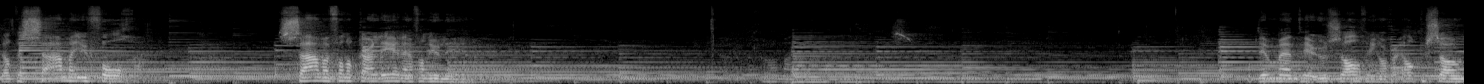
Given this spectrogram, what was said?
Dat we samen u volgen. Samen van elkaar leren en van u leren. Op dit moment, Heer, uw zalving over elk persoon.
